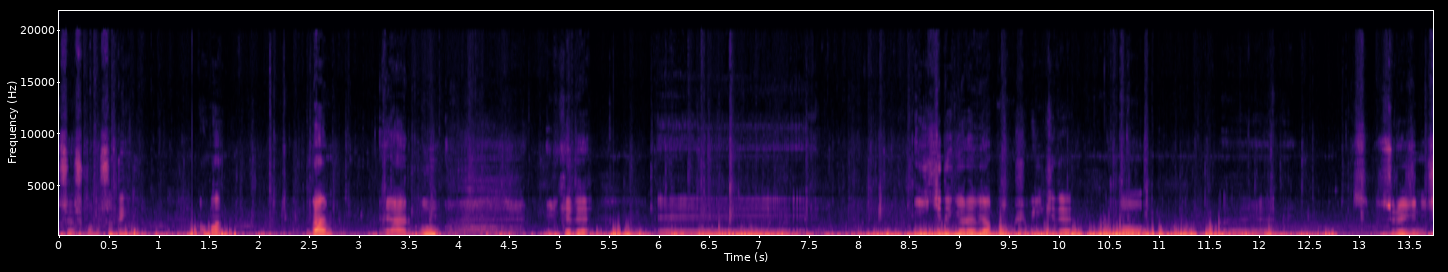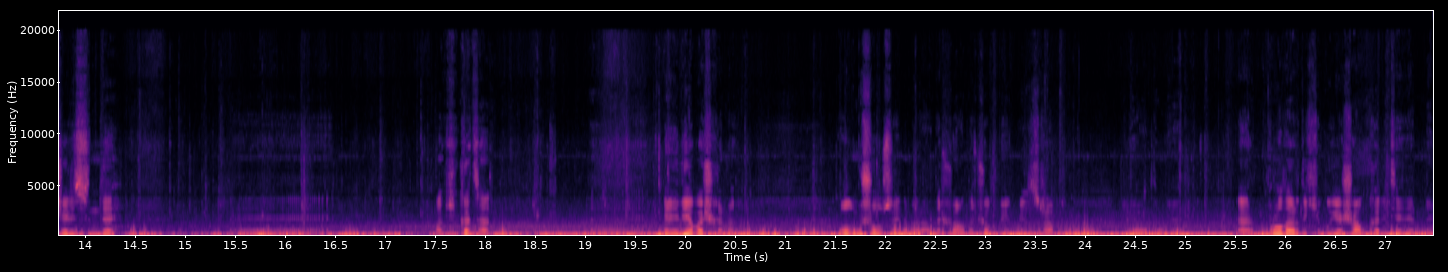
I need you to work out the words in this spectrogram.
söz konusu değil. Ama ben eğer bu ülkede eee iyi ki de görev yapmamışım. İyi ki de o eee sürecin içerisinde eee, hakikaten eee, belediye başkanı olmuş olsaydım herhalde şu anda çok büyük bir ızdırap duyardım yani. Eğer buralardaki bu yaşam kalitelerini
